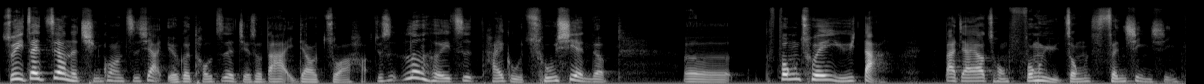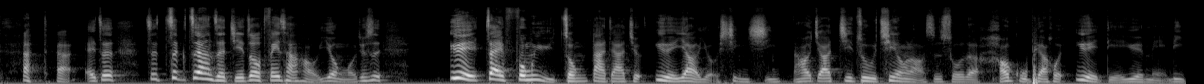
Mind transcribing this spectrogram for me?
所以在这样的情况之下，有一个投资的节奏，大家一定要抓好，就是任何一次台股出现的呃风吹雨打，大家要从风雨中生信心。哈哈，哎，这这这这样子的节奏非常好用哦，就是越在风雨中，大家就越要有信心，然后就要记住庆荣老师说的好股票会越跌越美丽。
